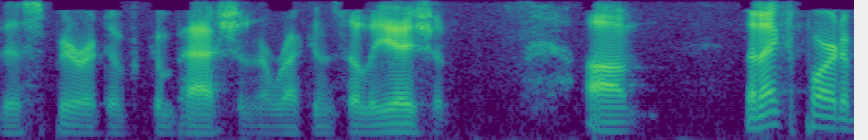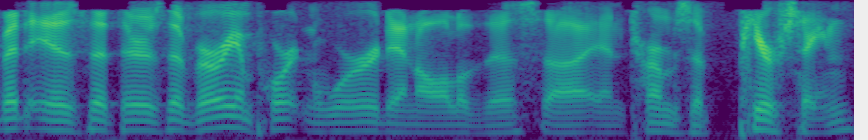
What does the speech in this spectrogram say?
this spirit of compassion and reconciliation. Um, the next part of it is that there's a very important word in all of this uh, in terms of piercing,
